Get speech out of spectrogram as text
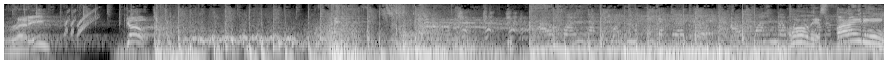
Ready? Go! Oh, this fighting!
